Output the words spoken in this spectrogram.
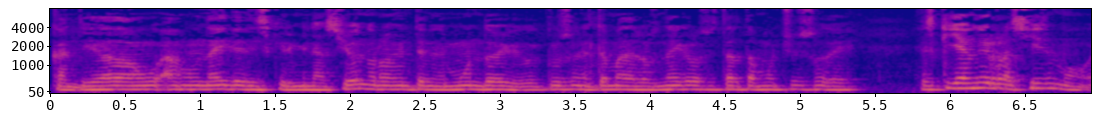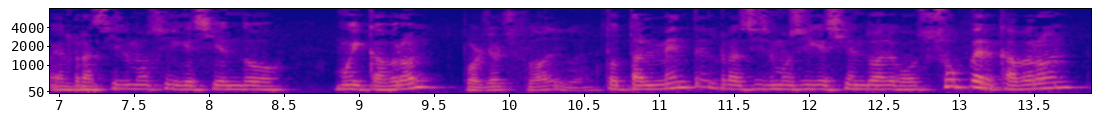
cantidad aún, aún hay de discriminación normalmente en el mundo, incluso en el tema de los negros se trata mucho eso de... Es que ya no hay racismo, el racismo sigue siendo muy cabrón por George Floyd, güey. totalmente. El racismo sigue siendo algo súper cabrón.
